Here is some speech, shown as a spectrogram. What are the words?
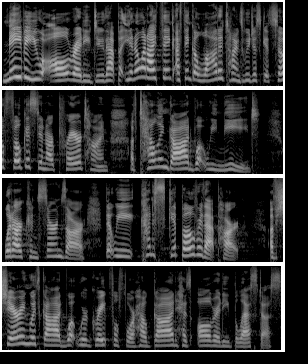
maybe you already do that, but you know what I think? I think a lot of times we just get so focused in our prayer time of telling God what we need. what our concerns are, that we kind of skip over that part of sharing with God what we're grateful for, how God has already blessed us.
